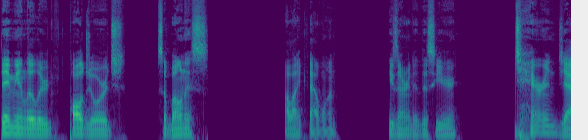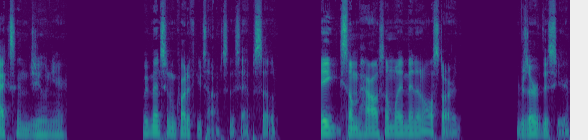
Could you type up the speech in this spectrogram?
Damian Lillard, Paul George, Sabonis. I like that one. He's earned it this year. Jaren Jackson Jr. We've mentioned him quite a few times this episode. He somehow, some way made an All Star reserve this year.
